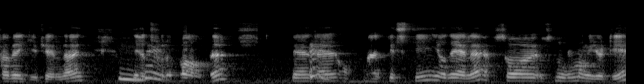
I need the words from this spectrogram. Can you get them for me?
fra Veggefjell der. Ned mm. for å bade. Det er oppmerket sti og det hele, så, så noen mange gjør det.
